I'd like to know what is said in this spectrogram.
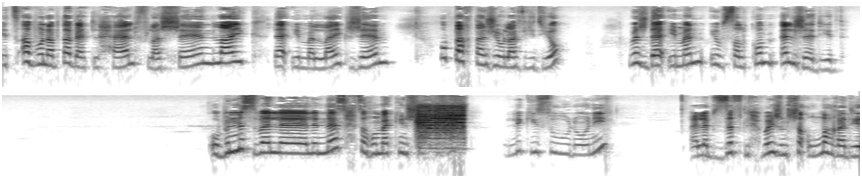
يت abonna بطبيعة الحال في la chaîne like دائما like j'aime و partagiو la vidéo باش دائما يوصلكم الجديد. وبالنسبة للناس حتى هما كينشوفوا اللي كيسولوني على بزاف الحوايج إن شاء الله غادي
